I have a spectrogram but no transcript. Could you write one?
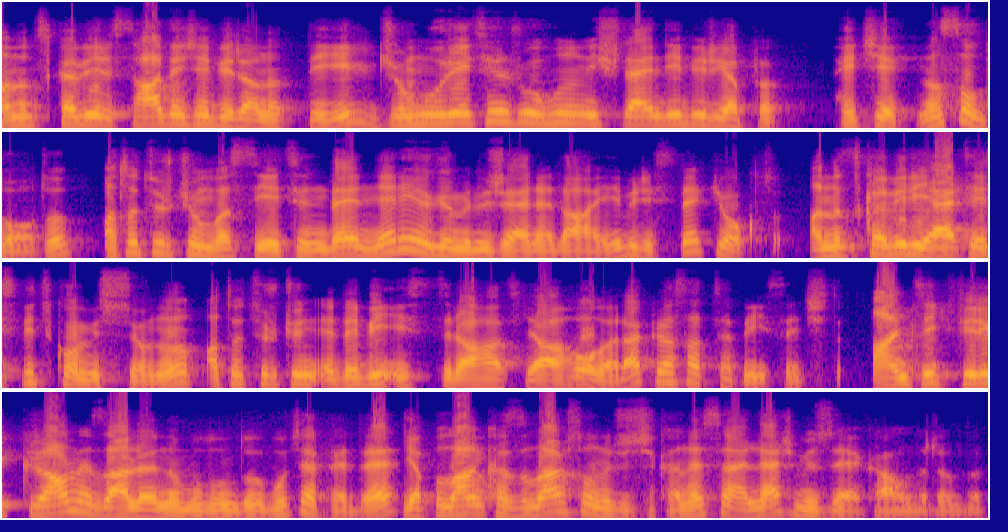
Anıtkabir sadece bir anıt değil, Cumhuriyet'in ruhunun işlendiği bir yapı. Peki nasıl doğdu? Atatürk'ün vasiyetinde nereye gömüleceğine dair bir istek yoktu. Anıtkabir Yer Tespit Komisyonu Atatürk'ün edebi istirahatgahı olarak Rasattepe'yi seçti. Antik Frig Kral Mezarlığı'nın bulunduğu bu tepede yapılan kazılar sonucu çıkan eserler müzeye kaldırıldı.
